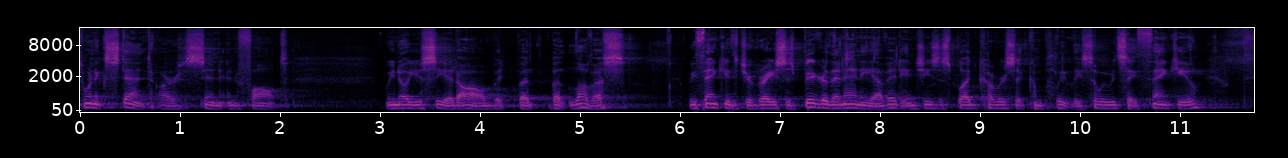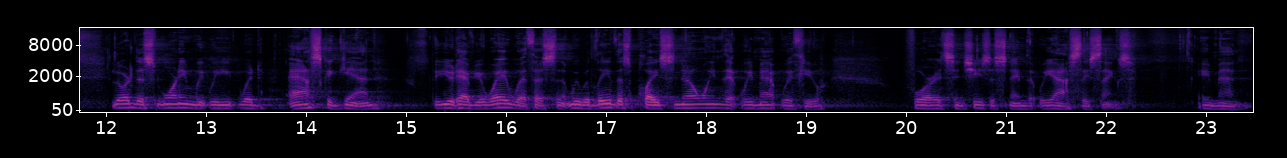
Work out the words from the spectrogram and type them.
to an extent, our sin and fault. We know you see it all, but, but, but love us. We thank you that your grace is bigger than any of it, and Jesus' blood covers it completely. So we would say thank you. Lord, this morning we, we would ask again that you'd have your way with us and that we would leave this place knowing that we met with you. For it's in Jesus' name that we ask these things. Amen.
